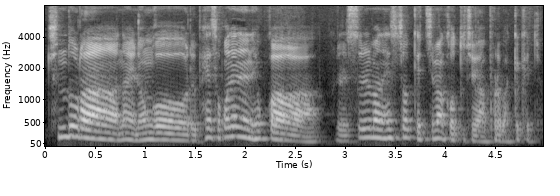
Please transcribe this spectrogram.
춘도라나 이런 거를 패서 꺼내는 효과를 쓸만 했었겠지만 그것도 제가 앞으로 맡겼겠죠.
